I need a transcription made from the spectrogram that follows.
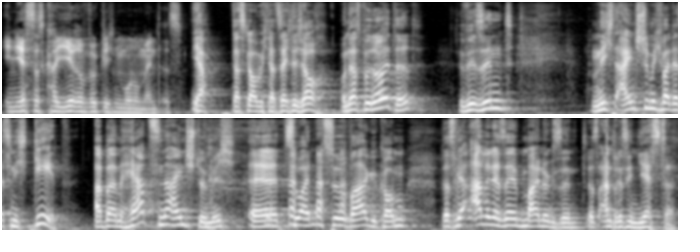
Iniestas Karriere wirklich ein Monument ist. Ja, das glaube ich tatsächlich auch. Und das bedeutet, wir sind nicht einstimmig, weil das nicht geht, aber im Herzen einstimmig äh, zu ein, zur Wahl gekommen, dass wir alle derselben Meinung sind, dass Andres Iniesta.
